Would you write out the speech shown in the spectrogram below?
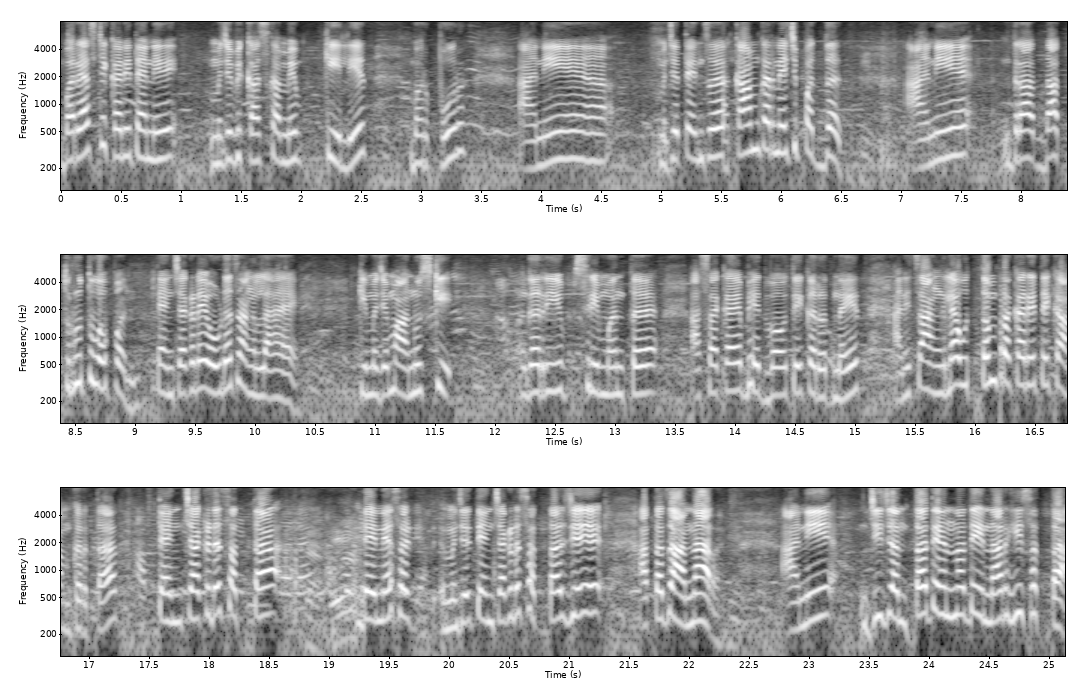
बऱ्याच ठिकाणी त्यांनी म्हणजे विकास कामे केली आहेत भरपूर. आणि म्हणजे त्यांचं काम करण्याची पद्धत आणि द्रा दातृत्व पण त्यांच्याकडे एवढं चांगलं आहे की म्हणजे माणुसकी गरीब श्रीमंत असा काय भेदभाव ते करत नाहीत. आणि चांगल्या उत्तम प्रकारे ते काम करतात. त्यांच्याकडे सत्ता देण्यासाठी म्हणजे त्यांच्याकडे सत्ता जे आता जाणार आणि जी जनता त्यांना देणार ही सत्ता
